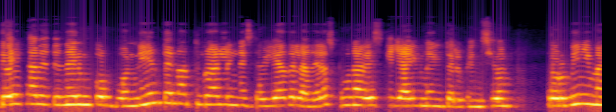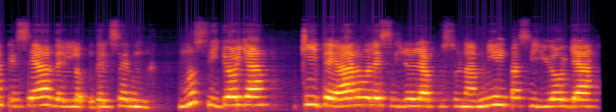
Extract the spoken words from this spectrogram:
deja de tener un componente natural la inestabilidad de laderas una vez que ya hay una intervención, por mínima que sea, del, del ser humano. ¿no? Si yo ya quite árboles, si yo ya puse una milpa, si yo ya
